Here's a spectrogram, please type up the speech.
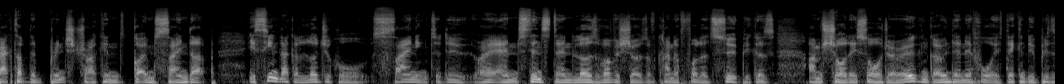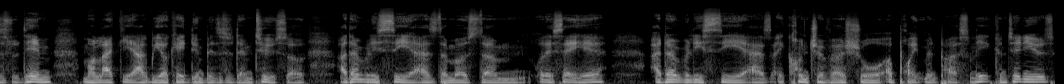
backed up the Brinks truck and got him signed up. It seemed like a logical signing to do, right? And since then, loads of other shows have kind of followed suit because I'm sure they saw Joe Rogan go and then they thought if they can do business with him, more likely I'll be okay doing business with them too. So I don't really see it as the most, um, what they say here, I don't really see it as a controversial appointment personally. It continues.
